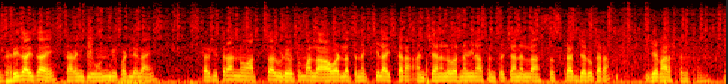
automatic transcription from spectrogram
घरी जायचं आहे कारण की ऊन बी पडलेलं आहे. तर मित्रांनो आजचा व्हिडिओ तुम्हाला आवडला तर नक्की लाईक करा आणि चॅनलवर नवीन असेल तर चॅनलला सबस्क्राईब जरूर करा. जय महाराष्ट्र मित्रांनो.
